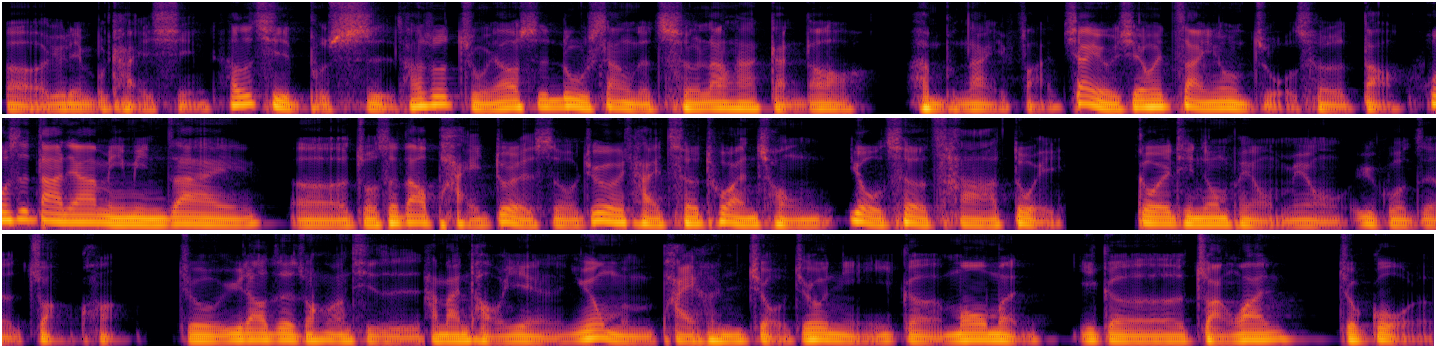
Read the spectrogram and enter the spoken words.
呃有点不开心？他说其实不是，他说主要是路上的车让他感到。很不耐烦，像有些会占用左车道，或是大家明明在呃左车道排队的时候，就有一台车突然从右侧插队。各位听众朋友，没有遇过这个状况？就遇到这个状况，其实还蛮讨厌，因为我们排很久，就你一个 moment 一个转弯就过了。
